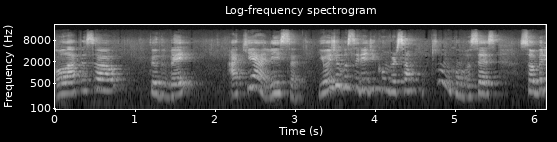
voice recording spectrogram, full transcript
Olá pessoal, tudo bem? Aqui é a Alissa e hoje eu gostaria de conversar um pouquinho com vocês sobre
